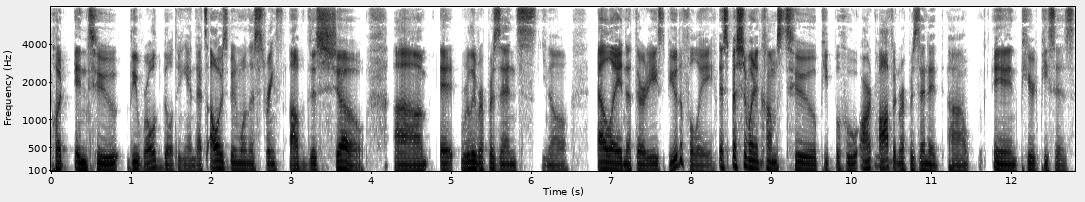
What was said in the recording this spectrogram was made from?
put into the world building. And that's always been one of the strengths of this show. Um, it really represents, you know, LA in the 30s beautifully, especially when it comes to people who aren't often represented uh, in period pieces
